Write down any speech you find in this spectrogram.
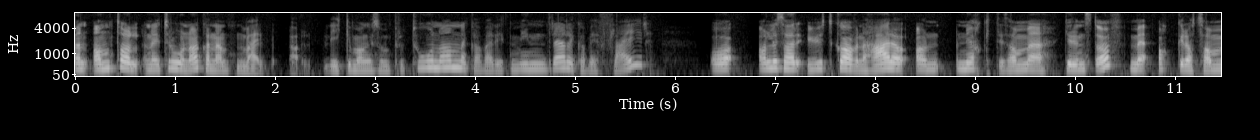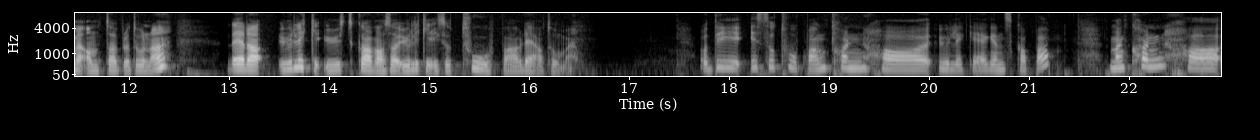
Men antall nøytroner kan enten være ja, like mange som protonene, det kan være litt mindre, det kan være flere. Og alle disse her utgavene her av nøyaktig samme grunnstoff, med akkurat samme antall protoner, det er da ulike utgaver, altså ulike isotoper av det atomet. Og de isotopene kan ha ulike egenskaper. Man kan ha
